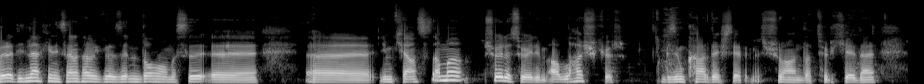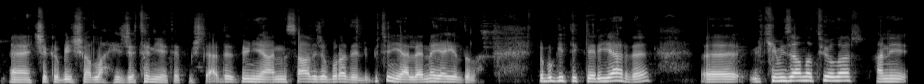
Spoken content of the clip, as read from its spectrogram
böyle dinlerken insanın tabii gözlerinin dolmaması e, e, imkansız ama şöyle söyleyeyim Allah'a şükür bizim kardeşlerimiz şu anda Türkiye'den e, çıkıp inşallah hicrete niyet etmişlerdir. Dünyanın sadece burada değil bütün yerlerine yayıldılar. Ve bu gittikleri yerde e, ülkemizi anlatıyorlar. Hani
